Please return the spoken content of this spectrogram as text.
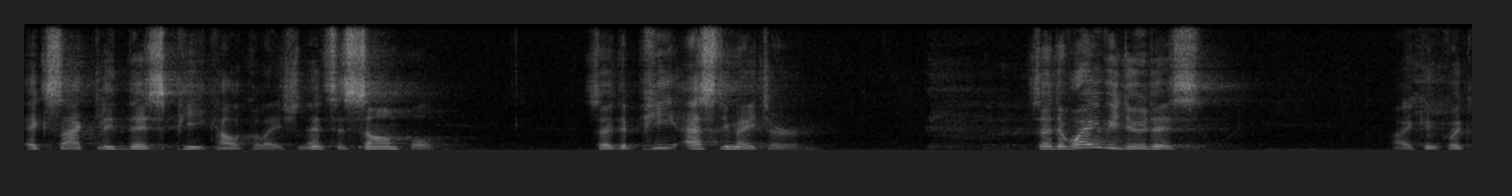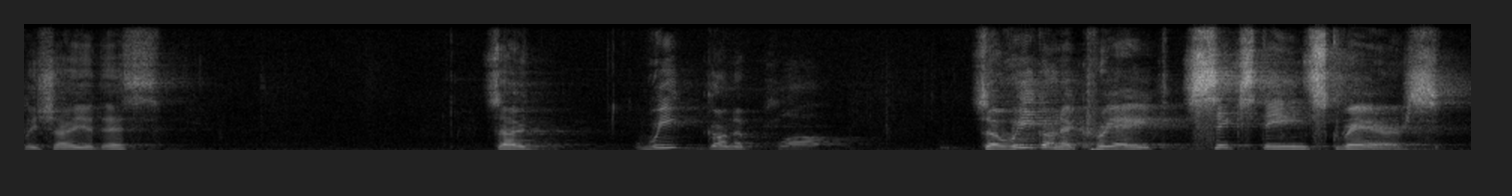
exactly this P calculation. It's a sample. So the P estimator. So the way we do this, I can quickly show you this. So we're going to plot, so we're going to create 16 squares.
